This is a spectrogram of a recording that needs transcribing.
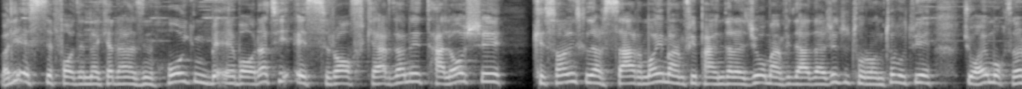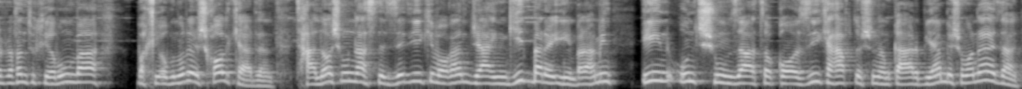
ولی استفاده نکردن از این حکم به عبارتی اصراف کردن تلاش کسانی که در سرمای منفی 5 درجه و منفی 10 درجه تو تورنتو و توی جاهای مختلف رفتن تو خیابون و و خیابونا رو اشغال کردن. تلاش اون نسل زدیه که واقعا جنگید برای این. برای همین این اون 16 تا قاضی که هفتاشون هم غربی هم به شما ندادن.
